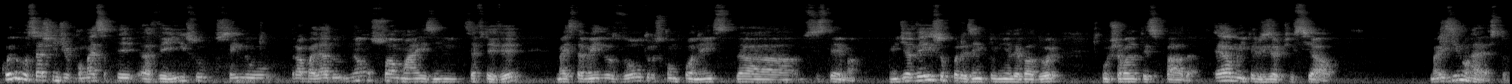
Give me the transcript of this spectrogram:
Quando você acha que a gente começa a, ter, a ver isso sendo trabalhado não só mais em CFTV, mas também nos outros componentes da, do sistema? A gente já vê isso, por exemplo, em elevador com chamada antecipada. É uma inteligência artificial. Mas e no resto?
